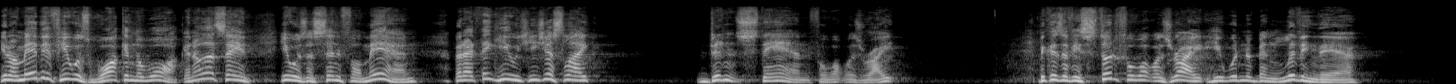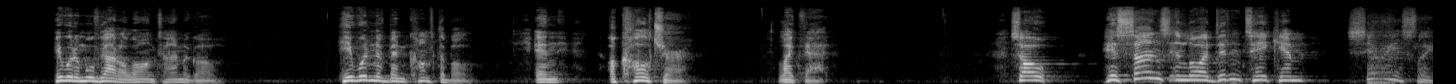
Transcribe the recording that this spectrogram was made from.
You know, maybe if he was walking the walk, and I'm not saying he was a sinful man, but I think he was, he just like didn't stand for what was right. Because if he stood for what was right, he wouldn't have been living there. He would have moved out a long time ago. He wouldn't have been comfortable in a culture like that. So his sons in law didn't take him seriously.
